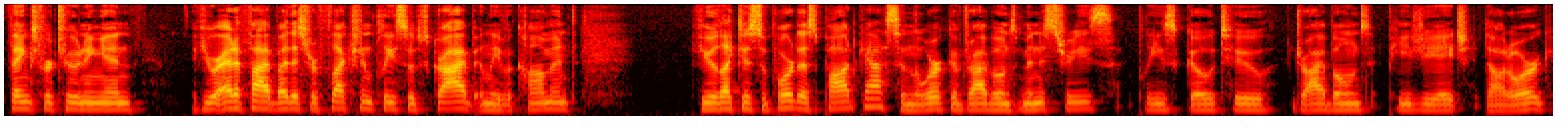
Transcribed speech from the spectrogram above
Thanks for tuning in. If you were edified by this reflection, please subscribe and leave a comment. If you would like to support this podcast and the work of Dry Bones Ministries, please go to drybonespgh.org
